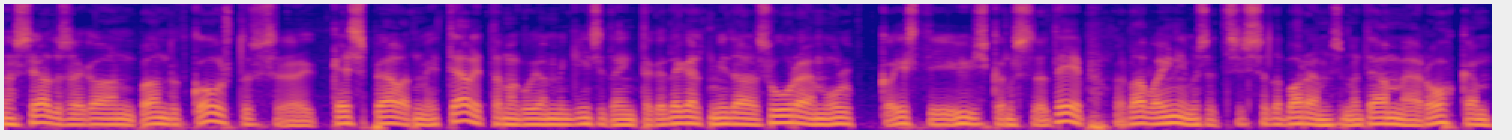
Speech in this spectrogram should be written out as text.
noh, seadusega on pandud kohustus, kes peavad meid teavitama, kui on mingi intsident, aga tegelikult mida suurem hulk Eesti ühiskonnas seda teeb, ka tavainimesed, siis seda parem, siis me teame rohkem,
